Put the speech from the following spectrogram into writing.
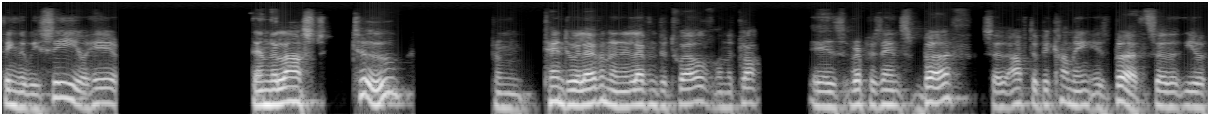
thing that we see or hear. Then the last two, from 10 to 11 and 11 to 12 on the clock, is represents birth. So after becoming is birth, so that you're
